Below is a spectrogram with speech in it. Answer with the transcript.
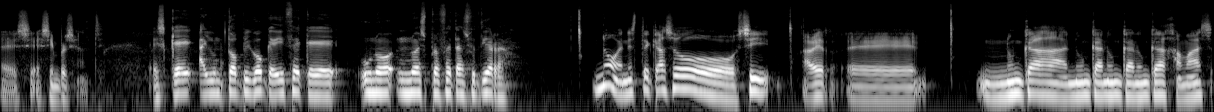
es, impresionante. Es que hay un tópico que dice que uno no es profeta en su tierra. No, en este caso sí. A ver, eh, nunca, nunca, nunca, nunca, jamás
